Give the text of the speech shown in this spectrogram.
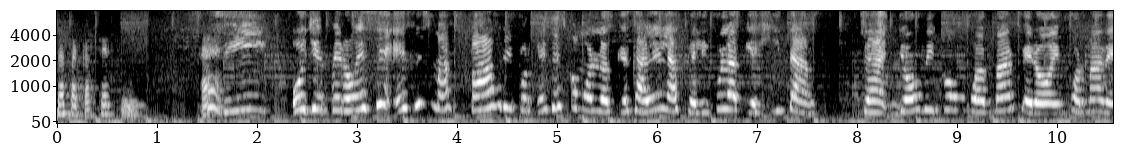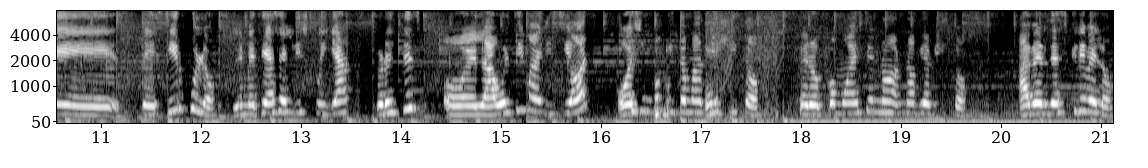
hasta casetas. Sí, oye, pero ese, ese es más padre porque ese es como los que salen en las películas viejitas. O sea, yo ubico un Walkman, pero en forma de, de círculo. Le metías el disco y ya. Pero este es o la última edición o es un poquito más viejito. Pero como ese no, no había visto. A ver, descríbelo.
